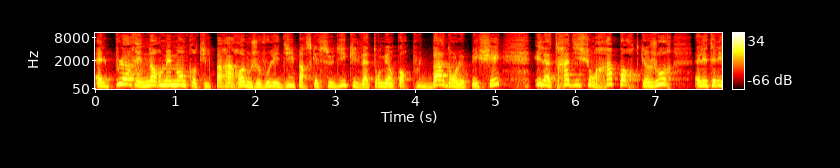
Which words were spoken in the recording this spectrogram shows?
Elle pleure énormément quand il part à Rome, je vous l'ai dit, parce qu'elle se dit qu'il va tomber encore plus bas dans le péché. Et la tradition rapporte qu'un jour, elle est allée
